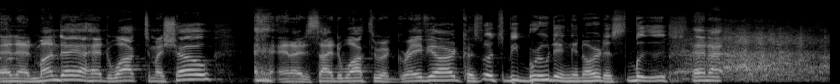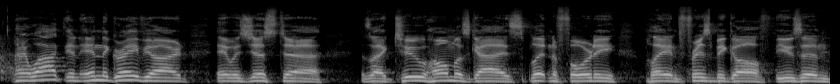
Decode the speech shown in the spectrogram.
and then Monday I had to walk to my show. And I decided to walk through a graveyard because let's be brooding and artists. And I, and I walked, and in the graveyard, it was just it was like two homeless guys splitting a 40, playing frisbee golf, using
